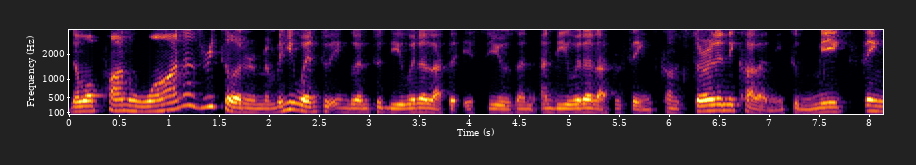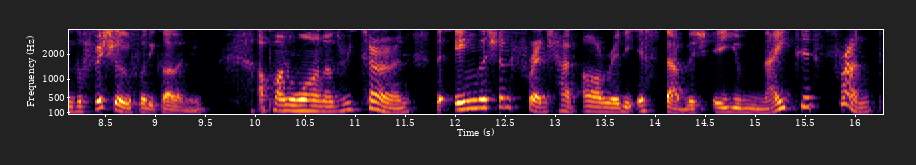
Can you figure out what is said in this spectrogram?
Now, upon Warner's return, remember, he went to England to deal with a lot of issues and, and deal with a lot of things concerning the colony to make things official for the colony. Upon Warner's return, the English and French had already established a united front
